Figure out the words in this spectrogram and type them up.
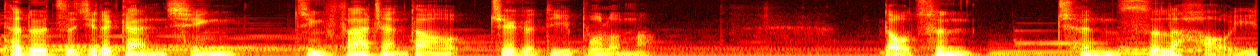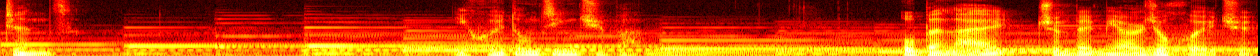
他对自己的感情竟发展到这个地步了吗？岛村沉思了好一阵子。你回东京去吧。我本来准备明儿就回去。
